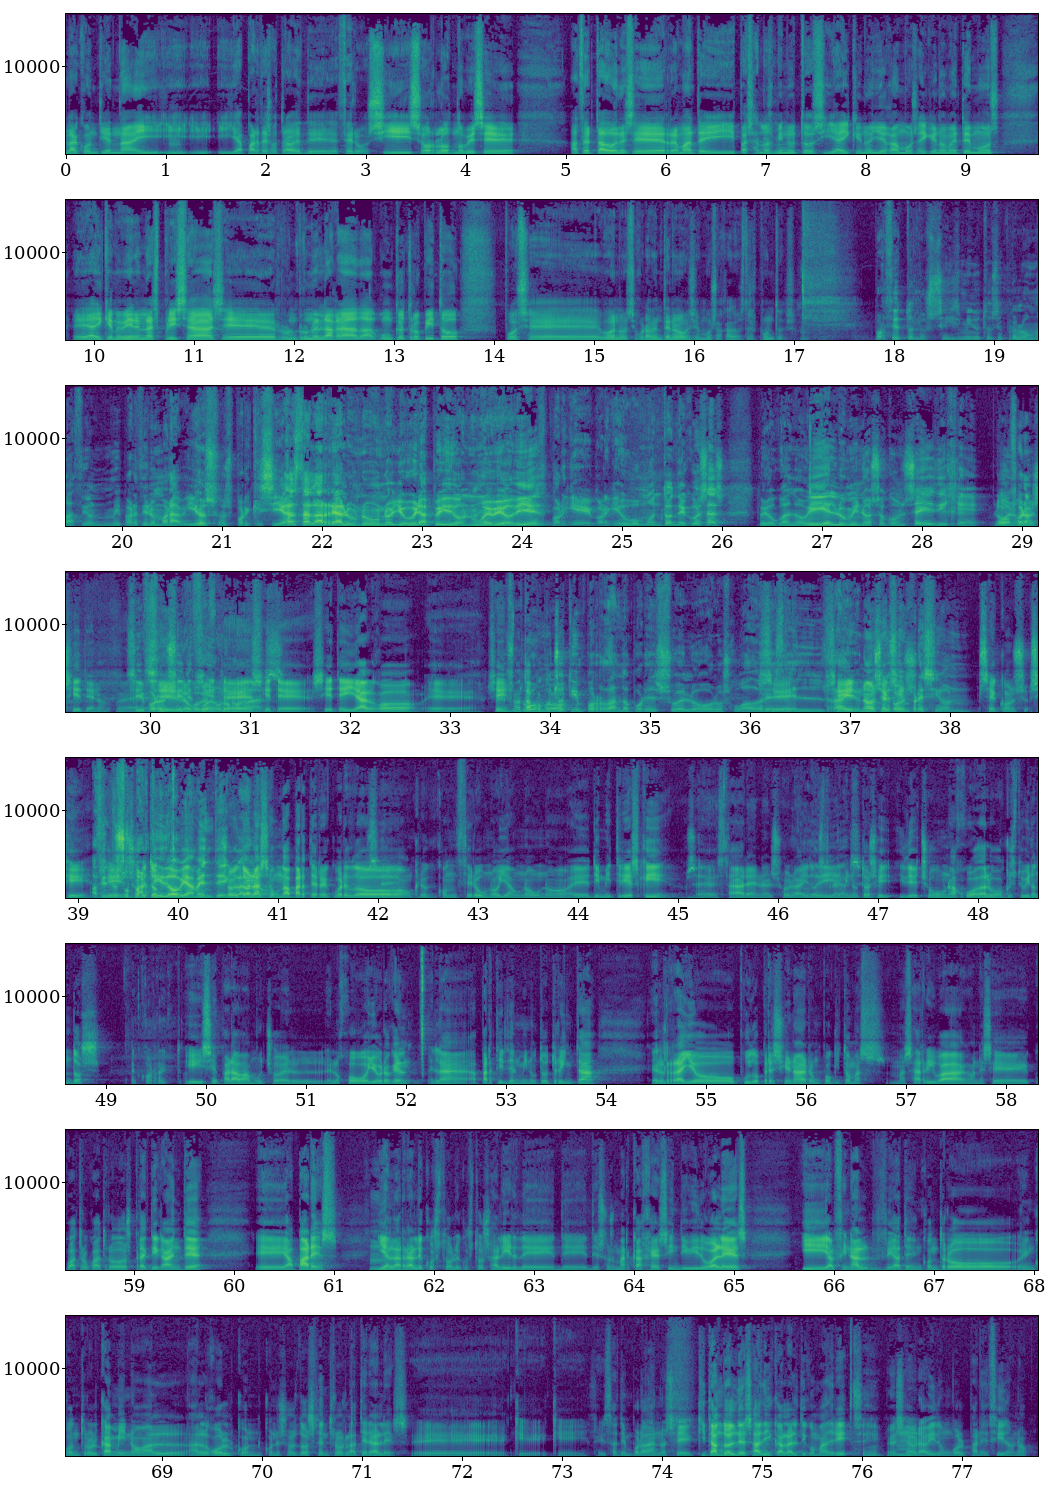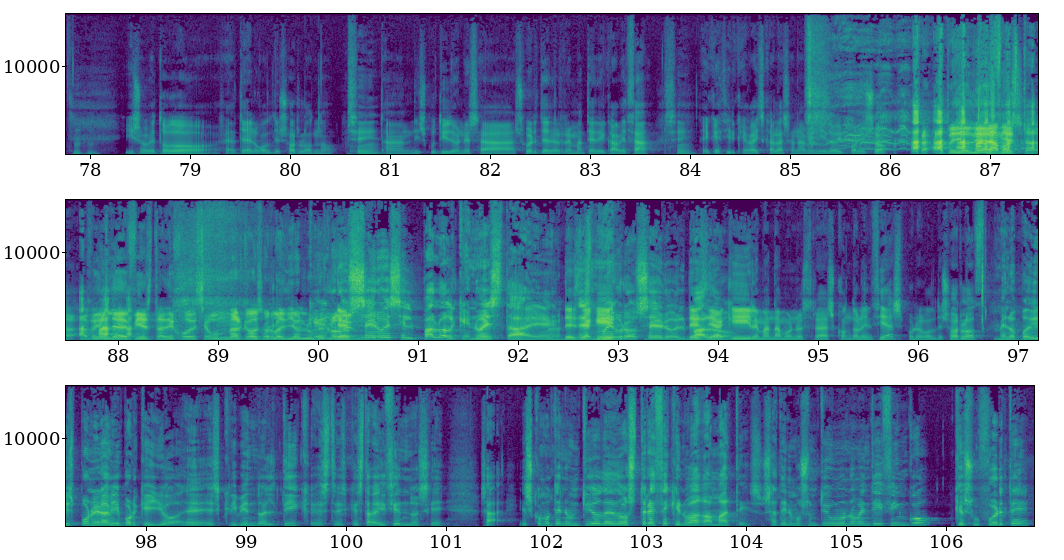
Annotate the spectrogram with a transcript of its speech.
la contienda y, y- y ya partes otra vez de, de cero. Si Sorlot no hubiese acertado en ese remate y pasan los minutos y hay que no llegamos, hay que no metemos, eh, hay que me vienen las prisas, eh, run run en la grada, algún que otro pito, pues eh, bueno, seguramente no nos hemos sacado los tres puntos. Por cierto, los seis minutos de prolongación me parecieron maravillosos, porque si llega hasta la Real 1-1 yo hubiera pedido 9 o 10, porque, porque hubo un montón de cosas, pero cuando vi el luminoso con 6 dije... Luego bueno, fueron siete, ¿no? Sí, fueron Sí, 7, luego fueron uno uno siete, más. siete- siete y algo. eh, sí, Estuvo no, tampoco. mucho tiempo rodando por el suelo los jugadores Sí, del sí, Rayo. no, ¿No, se esa cons- impresión? se cons- sí, Haciendo sí, su sobre partido, todo- obviamente, Sobre todo en la claro. segunda parte. Recuerdo, Sí. creo que con 0-1 ya, 1-1, eh, estar en el suelo ahí dos tres minutos. sí. Y, y de hecho, hubo una jugada luego que estuvieron dos. Eh, Correcto. y separaba mucho el, el juego. Yo creo que la- a partir del minuto 30 el Rayo pudo presionar un poquito más, más arriba con ese 4-4-2, prácticamente eh, a pares, y a la Real le costó, le costó salir de, de- de esos marcajes individuales. Y al final, fíjate, encontró, encontró el camino al, al gol con, con esos dos centros laterales eh, que, que esta temporada, no sé, quitando el de Sadik al Atlético de Madrid, Sí. no sé si habrá habido un gol parecido, ¿no? Ujú. Y sobre todo, fíjate, el gol de Sorlot, ¿no? Sí, Tan discutido en esa suerte del remate de cabeza. sí. Hay que decir que Gais Calasan ha venido hoy por eso. Ha, pedido el día de fiesta, ha pedido el día de fiesta, dijo, según marcado Sorlo y dio el Qué lunes lo grosero vengo. es el palo al que no está, ¿eh? Desde es aquí- muy grosero el Desde palo. aquí le mandamos nuestras condolencias por el gol de Sorlot. Me lo podéis poner a mí porque yo, eh, escribiendo el tic, es, es que estaba diciendo, es que, o sea, es como tener un tío de 2.13 que no haga mates. O sea, tenemos un tío de 1.95 que su fuerte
